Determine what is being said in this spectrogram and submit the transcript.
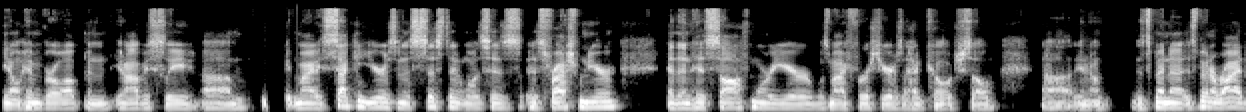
you know him grow up and you know obviously um, my second year as an assistant was his his freshman year. And then his sophomore year was my first year as a head coach. So uh, you know it's been a it's been a ride.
